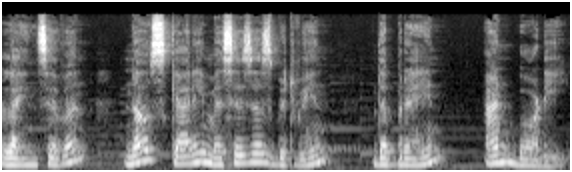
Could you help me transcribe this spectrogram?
Line 7 Nerves carry messages between the brain and body.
